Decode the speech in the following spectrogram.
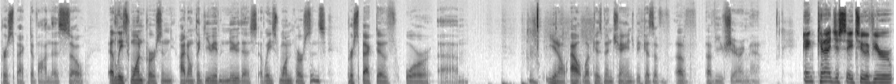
perspective on this. So at least one person, I don't think you even knew this. At least one person's perspective or um, you know outlook has been changed because of of of you sharing that. And can I just say too, if you're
